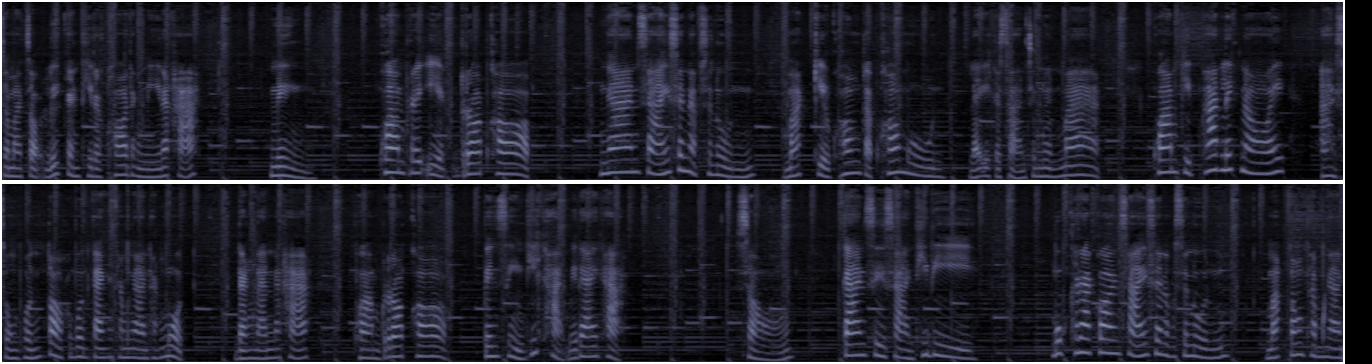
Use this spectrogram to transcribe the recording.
จะมาเจาะลึกกันทีละข้อดังนี้นะคะ 1. ความละเอียดรอบคอบ งานสายสนับสนุนมักเกี่ยวข้องกับข้อมูล และเอกสารจำนวนมาก ความผิดพลาดเล็กน้อย อาจส่งผลต่อกระบวนการการทำงานทั้งหมด ดังนั้นนะคะ ความรอบคอบเป็นสิ่งที่ขาดไม่ได้ค่ะ 2. การสื่อสารที่ดี บุคลากรสายสนับสนุนมักต้องทำงาน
